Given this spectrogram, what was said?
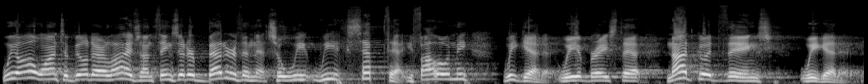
We all want to build our lives on things that are better than that. So we, we accept that. You following me? We get it. We embrace that. Not good things, we get it.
